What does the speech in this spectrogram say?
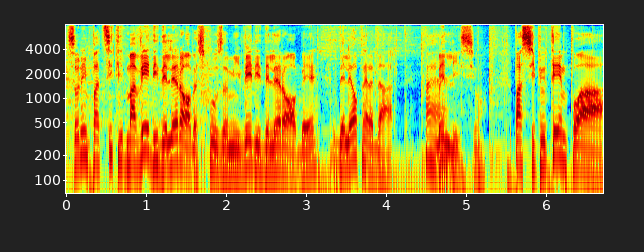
sono impazziti, ma vedi delle robe, scusami, vedi delle robe, delle opere d'arte. Eh. Bellissimo. Passi più tempo a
